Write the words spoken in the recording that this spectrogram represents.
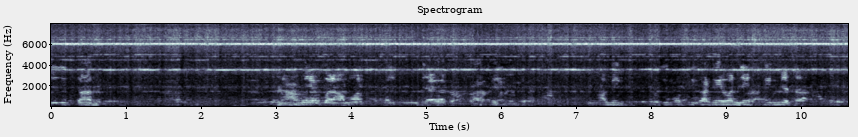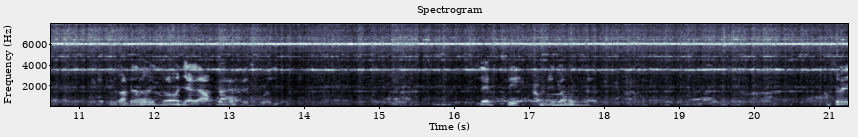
যদি চান আমি একবার আমার খালিপুর জায়গাটা আছে আমি প্রতিপত্তি কাটে এবার নেক্সট টিম যেটা কাটে রোহিত শর্মার জায়গায় আপনাকে ফেস করে দিই লেটস সি আপনি কেমন খেলেন আসলে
